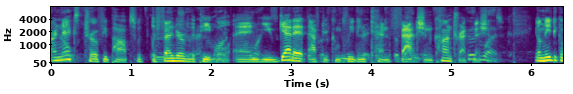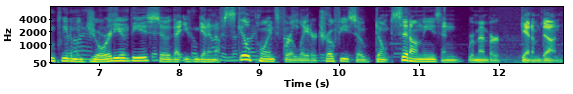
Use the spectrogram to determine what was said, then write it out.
Our next trophy pops with Defender of the People, and you get it after completing 10 faction contract missions. You'll need to complete a majority of these so that you can get enough skill points for a later trophy, so don't sit on these and remember, get them done.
